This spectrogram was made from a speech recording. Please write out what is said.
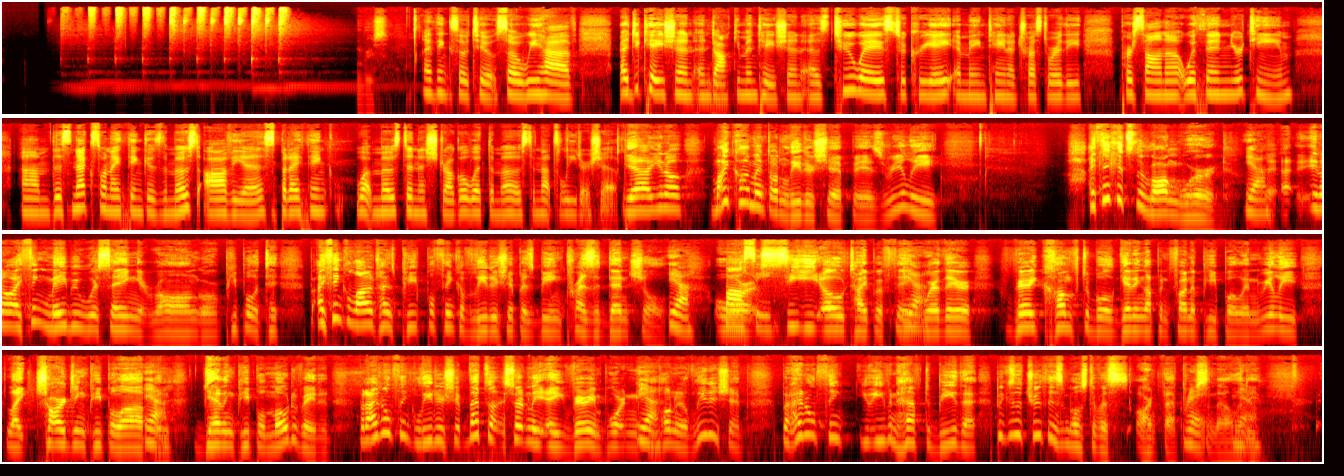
I think so too. So we have education and documentation as two ways to create and maintain a trustworthy persona within your team. Um, this next one I think is the most obvious, but I think what most dentists struggle with the most, and that's leadership. Yeah, you know, my comment on leadership is really, I think it's the wrong word. Yeah. You know, I think maybe we're saying it wrong, or people. atta- I think a lot of times people think of leadership as being presidential, Yeah, or bossy. CEO type of thing, Yeah. where they're very comfortable getting up in front of people and really like charging people up Yeah. and getting people motivated. But I don't think leadership. That's a, certainly a very important Yeah. component of leadership. But I don't think you even have to be that because the truth is most of us aren't that Right, personality yeah.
